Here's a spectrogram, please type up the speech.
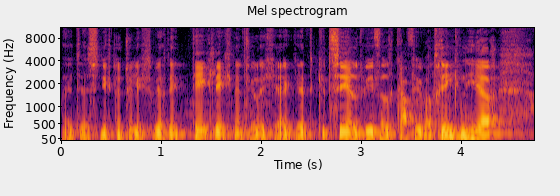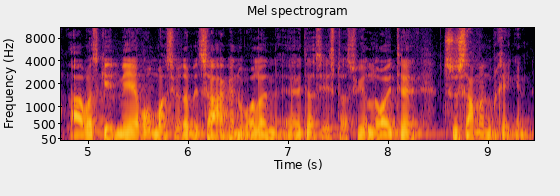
es ist nicht natürlich, wird nicht täglich natürlich äh, ge- gezählt, wie viel Kaffee wir trinken hier, aber es geht mehr um, was wir damit sagen wollen. Äh, das ist, dass wir Leute zusammenbringen.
